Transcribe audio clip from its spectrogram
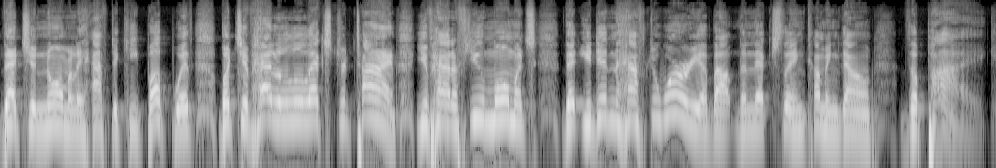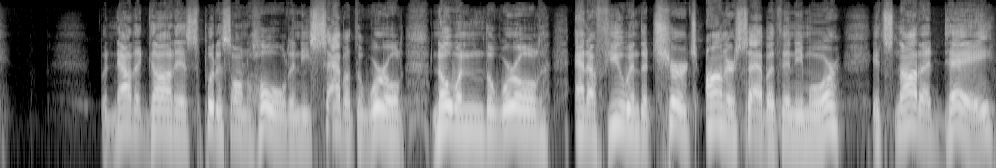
that you normally have to keep up with, but you've had a little extra time. You've had a few moments that you didn't have to worry about the next thing coming down the pike. But now that God has put us on hold and He Sabbath the world, no one in the world and a few in the church honor Sabbath anymore. It's not a day,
